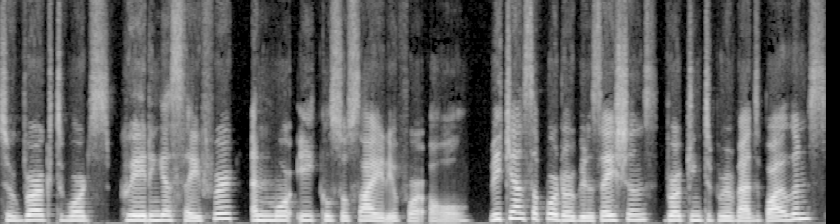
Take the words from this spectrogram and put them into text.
to work towards creating a safer and more equal society for all. We can support organizations working to prevent violence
